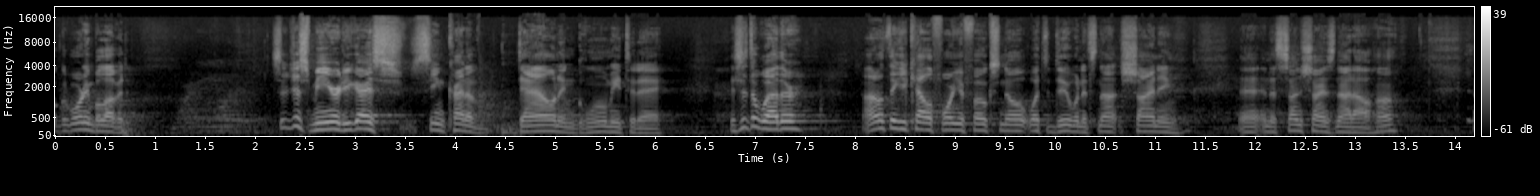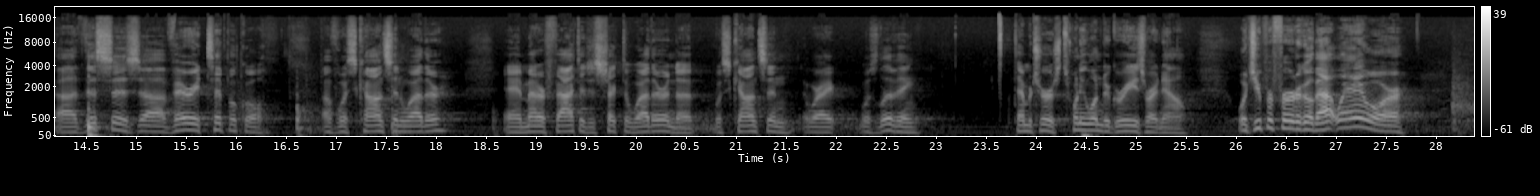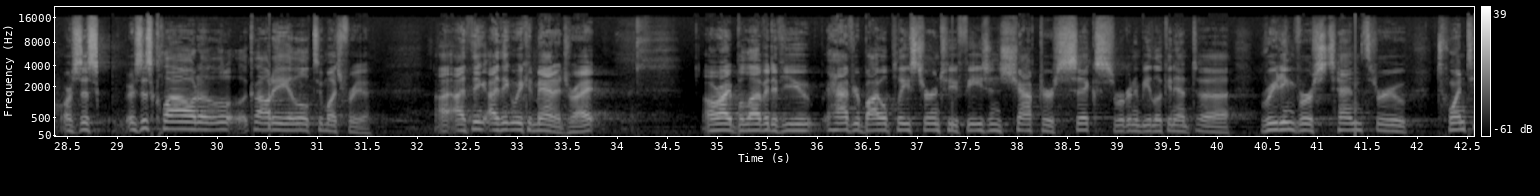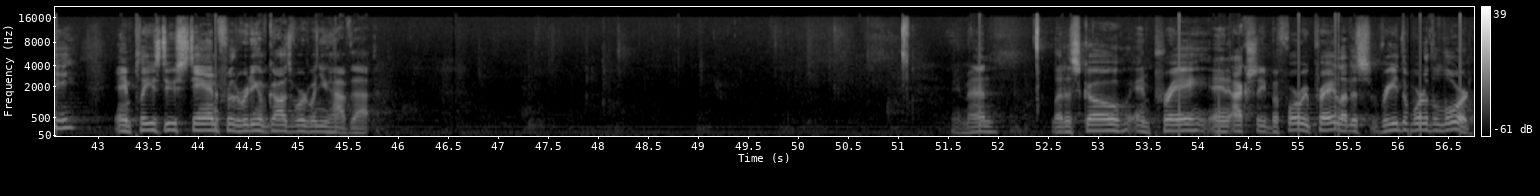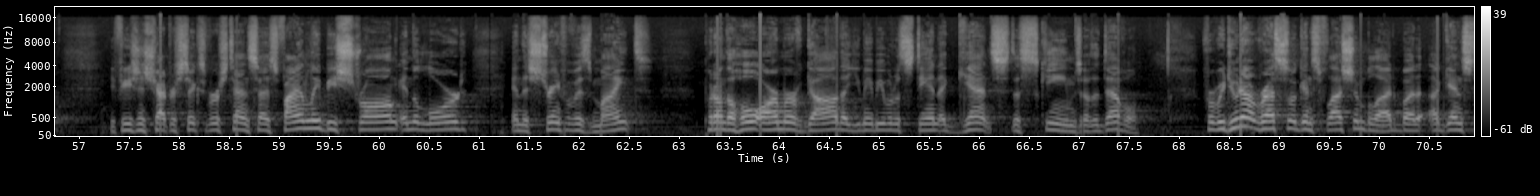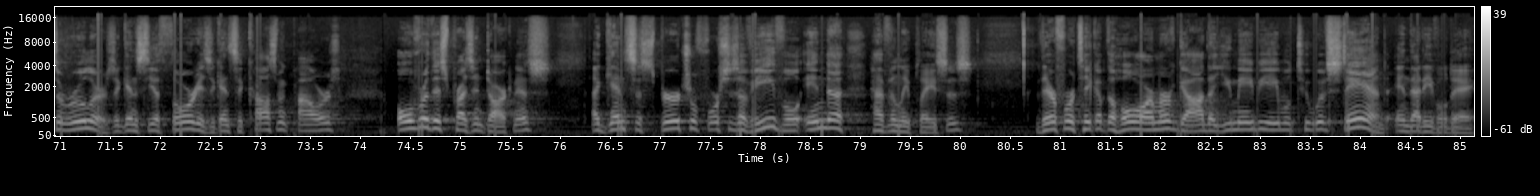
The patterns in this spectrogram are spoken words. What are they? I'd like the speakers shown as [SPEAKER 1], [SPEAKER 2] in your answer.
[SPEAKER 1] Well, good morning, beloved. Is it just me, or do you guys seem kind of down and gloomy today? Is it the weather? I don't think you California folks know what to do when it's not shining uh, and the sunshine's not out, huh? Uh, this is uh, very typical of Wisconsin weather. And matter of fact, I just checked the weather in the Wisconsin where I was living. Temperature is 21 degrees right now. Would you prefer to go that way, or, or is this is this cloud a little cloudy a little too much for you? I, I think I think we can manage, right? All right, beloved, if you have your Bible, please turn to Ephesians chapter 6. We're going to be looking at uh, reading verse 10 through 20. And please do stand for the reading of God's word when you have that. Amen. Let us go and pray. And actually, before we pray, let us read the word of the Lord. Ephesians chapter 6, verse 10 says, Finally, be strong in the Lord and the strength of his might. Put on the whole armor of God that you may be able to stand against the schemes of the devil. For we do not wrestle against flesh and blood, but against the rulers, against the authorities, against the cosmic powers over this present darkness, against the spiritual forces of evil in the heavenly places. Therefore, take up the whole armor of God that you may be able to withstand in that evil day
